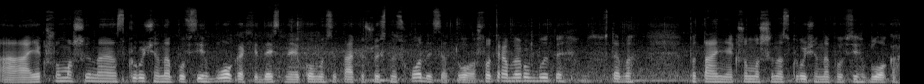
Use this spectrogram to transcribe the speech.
А якщо машина скручена по всіх блоках і десь на якомусь етапі щось не сходиться, то що треба робити? В тебе питання, якщо машина скручена по всіх блоках.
